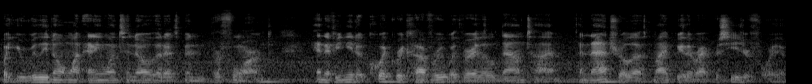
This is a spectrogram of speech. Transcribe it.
but you really don't want anyone to know that it's been performed, and if you need a quick recovery with very little downtime, a Naturalift might be the right procedure for you.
